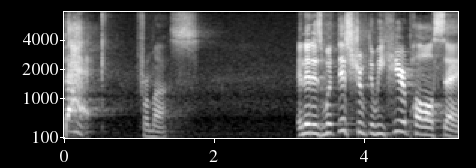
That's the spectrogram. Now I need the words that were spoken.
back from us. And it is with this truth that we hear Paul say,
